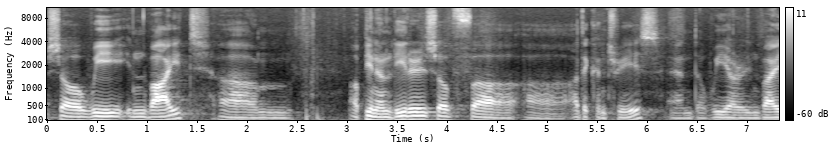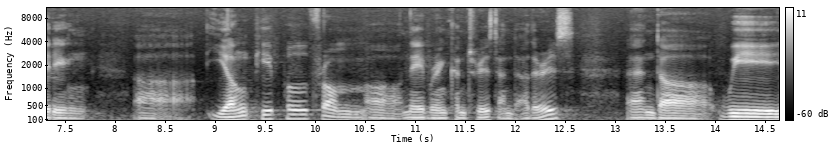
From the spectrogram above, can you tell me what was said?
so we invite um, opinion leaders of other countries, and we are inviting uh, young people from uh, neighboring countries and others. And uh, we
